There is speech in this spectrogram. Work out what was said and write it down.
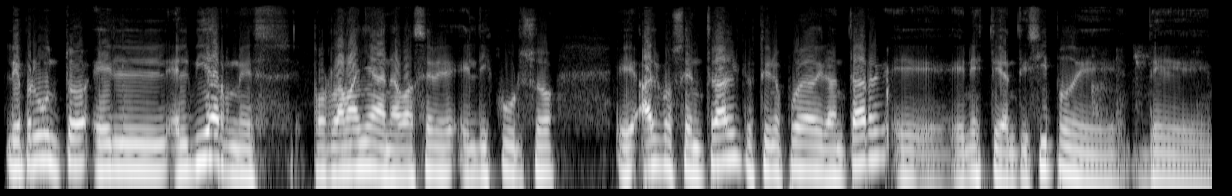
le pregunto, el, el viernes por la mañana va a ser el discurso. Eh, ¿Algo central que usted nos pueda adelantar eh, en este anticipo de,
